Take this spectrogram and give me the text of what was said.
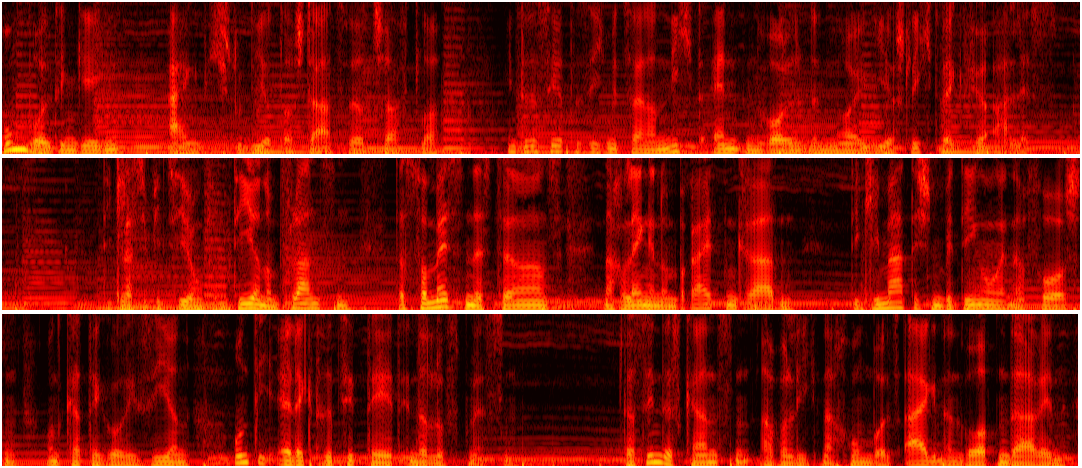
Humboldt hingegen, eigentlich studierter Staatswirtschaftler, interessierte sich mit seiner nicht enden wollenden Neugier schlichtweg für alles. Die Klassifizierung von Tieren und Pflanzen, das Vermessen des Terrains nach Längen und Breitengraden, die klimatischen Bedingungen erforschen und kategorisieren und die Elektrizität in der Luft messen. Der Sinn des Ganzen aber liegt nach Humboldts eigenen Worten darin,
